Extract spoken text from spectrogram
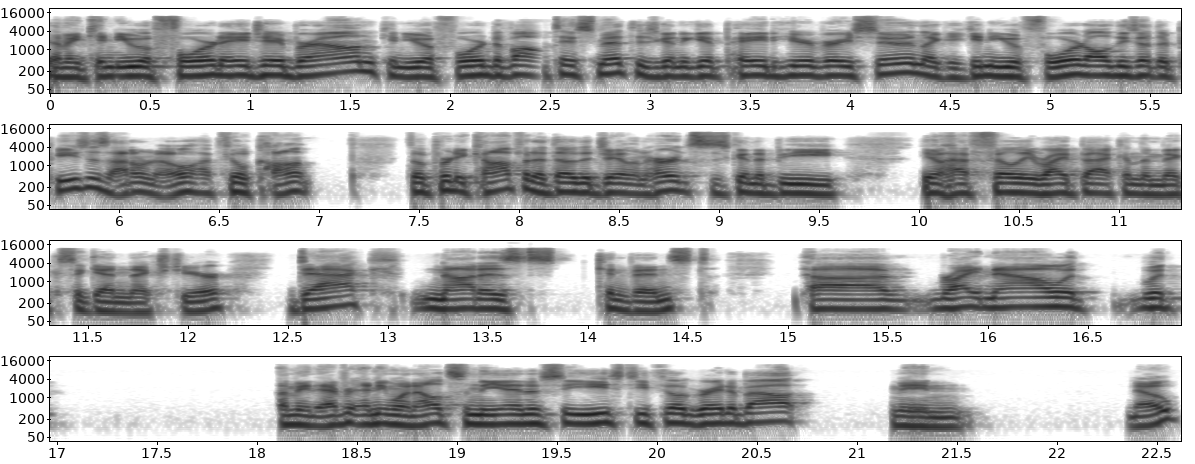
I mean, can you afford AJ Brown? Can you afford DeVonta Smith, who's going to get paid here very soon? Like, can you afford all these other pieces? I don't know. I feel comp feel pretty confident though that Jalen Hurts is going to be, you know, have Philly right back in the mix again next year. Dak, not as convinced. Uh, right now with with I mean, every anyone else in the NFC East you feel great about? I mean, nope.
